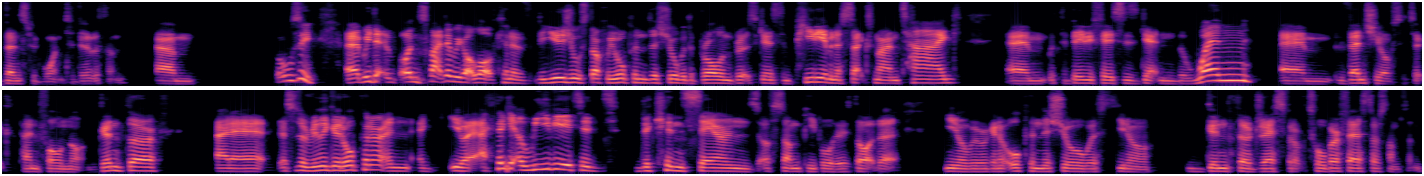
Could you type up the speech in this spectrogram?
Vince would want to do with him. Um, but we'll see. Uh, we did, on SmackDown we got a lot of kind of the usual stuff. We opened the show with the Brawling Brutes against Imperium in a six man tag, um, with the baby faces getting the win. Um, Vinci obviously took the pinfall, not Gunther. And uh, this is a really good opener, and uh, you know I think it alleviated the concerns of some people who thought that you know we were going to open the show with you know Gunther dressed for Oktoberfest or something.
